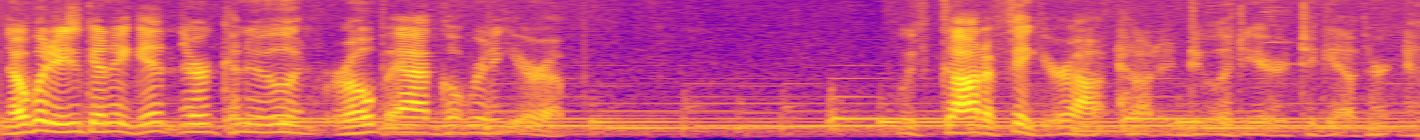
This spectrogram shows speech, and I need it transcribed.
Nobody's going to get in their canoe and row back over to Europe. We've got to figure out how to do it here together now.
